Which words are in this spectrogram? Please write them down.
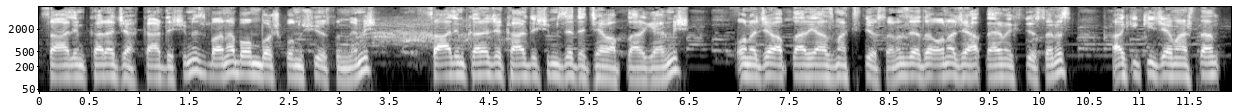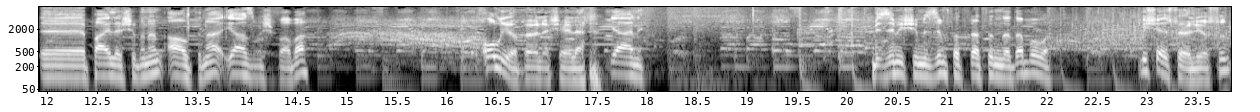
Salim Karaca kardeşimiz bana bomboş konuşuyorsun demiş. Salim Karaca kardeşimize de cevaplar gelmiş. Ona cevaplar yazmak istiyorsanız ya da ona cevap vermek istiyorsanız Hakiki Cem Arslan e, paylaşımının altına yazmış baba. Oluyor böyle şeyler yani. Bizim işimizin fıtratında da bu var. Bir şey söylüyorsun.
